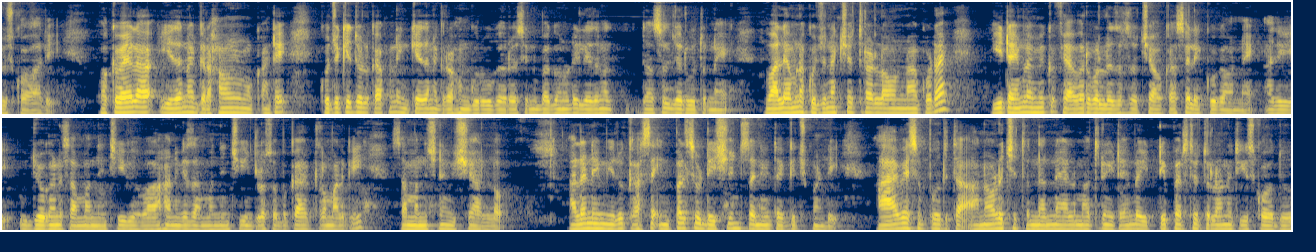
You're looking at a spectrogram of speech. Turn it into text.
చూసుకోవాలి. ఒకవేళ ఏదైనా గ్రహం అంటే కుజకేతువులు కాకుండా ఇంకేదైనా గ్రహం గురువు గారు శని ఏదైనా దశలు జరుగుతున్నాయి. వాళ్ళు ఏమైనా కుజ నక్షత్రాల్లో ఉన్నా కూడా ఈ టైంలో మీకు ఫేవరబుల్ రిజల్ట్స్ వచ్చే అవకాశాలు ఎక్కువగా ఉన్నాయి. అది ఉద్యోగానికి సంబంధించి వివాహానికి సంబంధించి ఇంట్లో శుభ కార్యక్రమాలకి సంబంధించిన విషయాల్లో. అలానే మీరు కాస్త ఇంపల్సివ్ డెసిషన్స్ అనేవి తగ్గించుకోండి. ఆవేశపూరిత అనాలోచిత నిర్ణయాలు మాత్రం ఈ టైంలో ఎట్టి పరిస్థితుల్లోనూ తీసుకోవద్దు.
